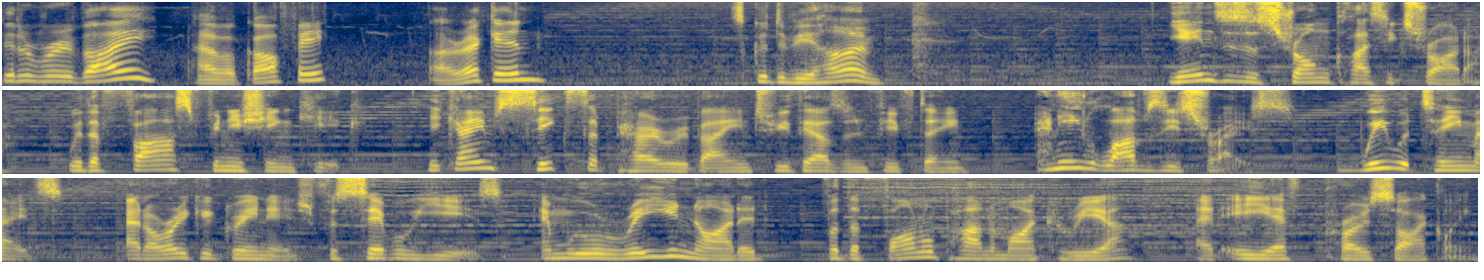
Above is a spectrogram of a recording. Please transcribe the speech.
Bit of Roubaix, Have a coffee? I reckon. It's good to be home. Jens is a strong classics rider with a fast finishing kick. He came sixth at Paris-Roubaix in 2015 and he loves this race. We were teammates at Orica Green Edge for several years and we were reunited for the final part of my career at EF Pro Cycling.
